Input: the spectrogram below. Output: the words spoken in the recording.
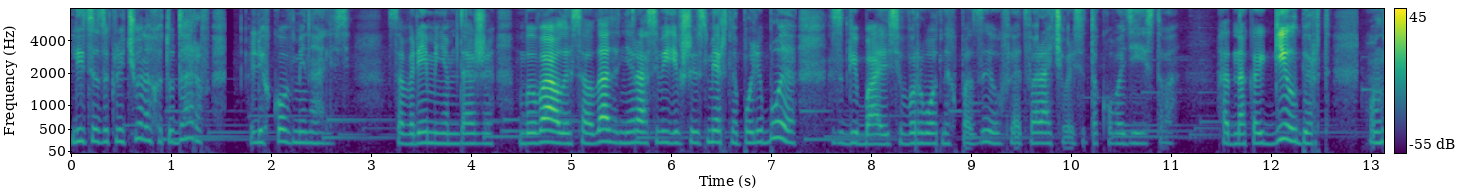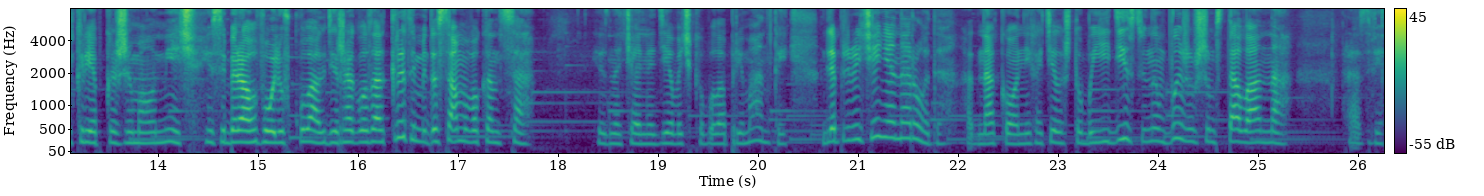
Лица заключенных от ударов легко вминались. Со временем даже бывалые солдаты, не раз видевшие смерть на поле боя, сгибались в рвотных позывах и отворачивались от такого действа. Однако Гилберт, он крепко сжимал меч и собирал волю в кулак, держа глаза открытыми до самого конца. Изначально девочка была приманкой для привлечения народа, однако он не хотел, чтобы единственным выжившим стала она. Разве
